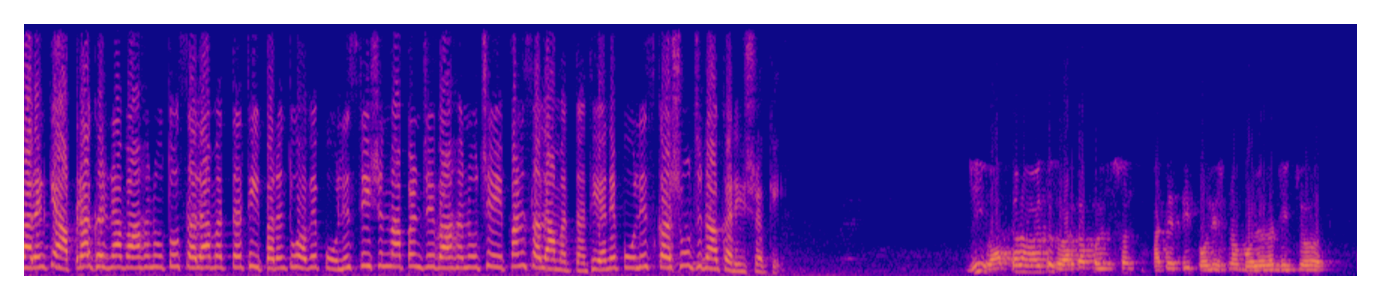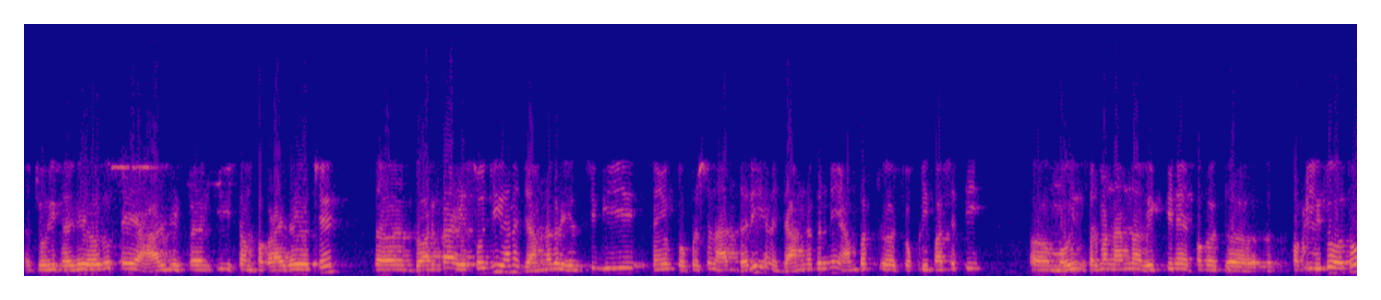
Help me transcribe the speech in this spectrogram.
કારણ કે આપણા ઘરના વાહનો તો સલામત નથી, પરંતુ હવે પોલીસ સ્ટેશનમાં પણ જે વાહનો છે એ પણ સલામત નથી અને પોલીસ કશું જ ના કરી શકે. જી, વાત કરવામાં આવે તો દ્વારકા પોલીસ ખાતેથી પોલીસનો બોલેરો જે ચોરી થઈ ગયો હતો, તે હાલ જે ઈસમ પકડાઈ ગયો છે. દ્વારકા એસઓજી અને જામનગર એલસીબી સંયુક્ત ઓપરેશન હાથ ધરી અને જામનગરની આંબર ચોકડી પાસેથી મોહિત શર્મા નામના વ્યક્તિને પકડી લીધો હતો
